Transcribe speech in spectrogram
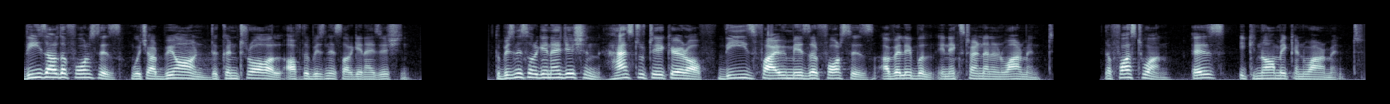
These are the forces which are beyond the control of the business organization. The business organization has to take care of these five major forces available in external environment. The first one is economic environment.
